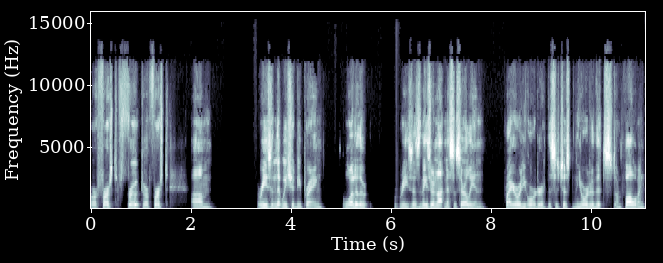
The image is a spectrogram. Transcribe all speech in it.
or first fruit, or first um, reason that we should be praying, one of the reasons, and these are not necessarily in priority order. This is just in the order that's I'm following.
